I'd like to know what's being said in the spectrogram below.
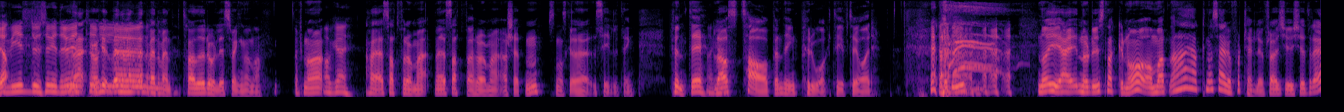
Ja. Vi duser videre vi, Nei, til okay, vent, vent, vent, vent. Ta det rolig i svingene nå. For nå okay. har jeg satt fra meg Når jeg satt fra meg asjetten, så nå skal jeg si litt ting. Punti, la oss ta opp en ting proaktivt i år. Fordi når, jeg, når du snakker nå om at Nei, jeg har ikke noe særlig å fortelle fra 2023,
